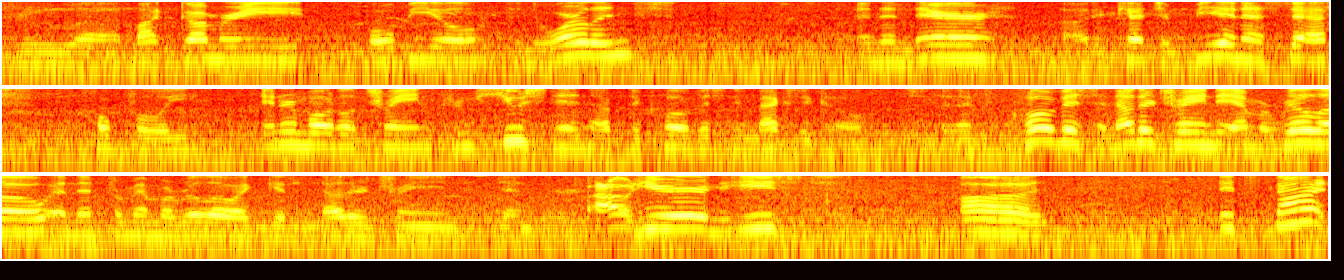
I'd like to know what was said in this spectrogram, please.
through uh, Montgomery, Mobile to New Orleans, and then there uh, to catch a BNSF, hopefully, intermodal train through Houston up to Clovis, New Mexico. And then from Clovis, another train to Amarillo, and then from Amarillo, I can get another train to Denver. Out here in the east, uh, it's not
